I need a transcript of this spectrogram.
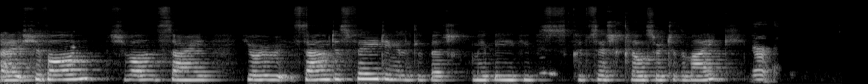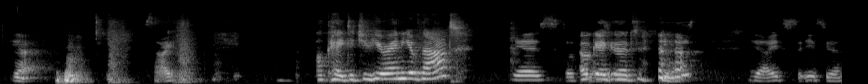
uh, Siobhan, Siobhan, sorry, your sound is fading a little bit. Maybe if you could sit closer to the mic. Sure. Yeah. Sorry. Okay, did you hear any of that? Yes. Okay, good. Yes. yeah, it's easier.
